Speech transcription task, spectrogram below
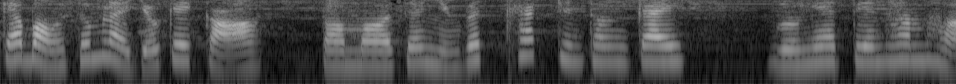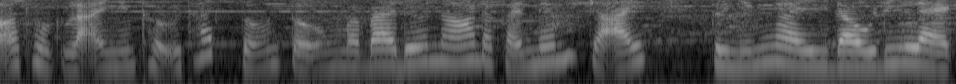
Cả bọn xuống lại chỗ cây cọ, tò mò xem những vết khắc trên thân cây, Vừa nghe tin hăm hở thuật lại những thử thách tưởng tượng mà ba đứa nó đã phải nếm trải từ những ngày đầu đi lạc.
